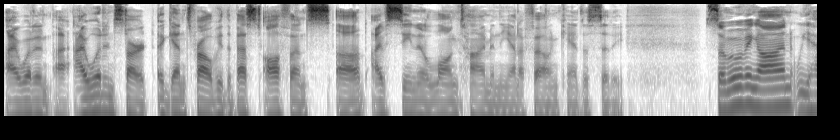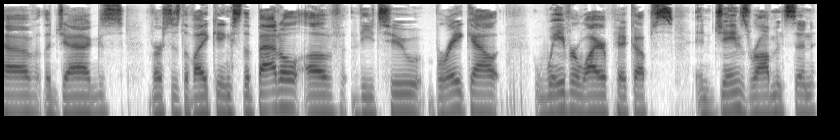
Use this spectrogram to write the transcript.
I wouldn't. I wouldn't start against probably the best offense uh, I've seen in a long time in the NFL in Kansas City. So moving on, we have the Jags versus the Vikings, the battle of the two breakout waiver wire pickups in James Robinson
